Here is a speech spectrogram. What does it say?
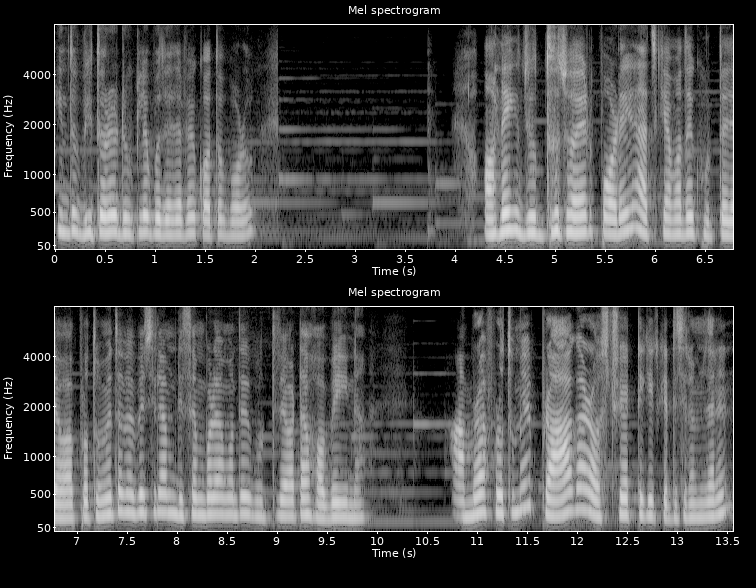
কিন্তু ভিতরে ঢুকলে বোঝা যাবে কত বড়। অনেক যুদ্ধ জয়ের পরে আজকে আমাদের ঘুরতে যাওয়া। প্রথমে তো ভেবেছিলাম ডিসেম্বরে আমাদের ঘুরতে যাওয়াটা হবেই না। আমরা প্রথমে প্রাগ আর অস্ট্রিয়ার টিকিট কেটেছিলাম, জানেন?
